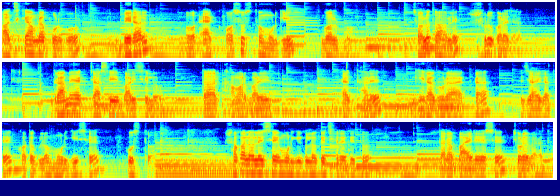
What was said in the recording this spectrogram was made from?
আজকে আমরা পড়ব বেড়াল ও এক অসুস্থ মুরগির গল্প। চলো তাহলে শুরু করা যাক। গ্রামে এক চাষির বাড়ি ছিল, তার খামার বাড়ির এক ধারে ঘেরা ঘোরা একটা জায়গাতে কতগুলো মুরগি সে পুষত। সকাল হলেই সে মুরগিগুলোকে ছেড়ে দিত, তারা বাইরে এসে চড়ে বেড়াতো।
